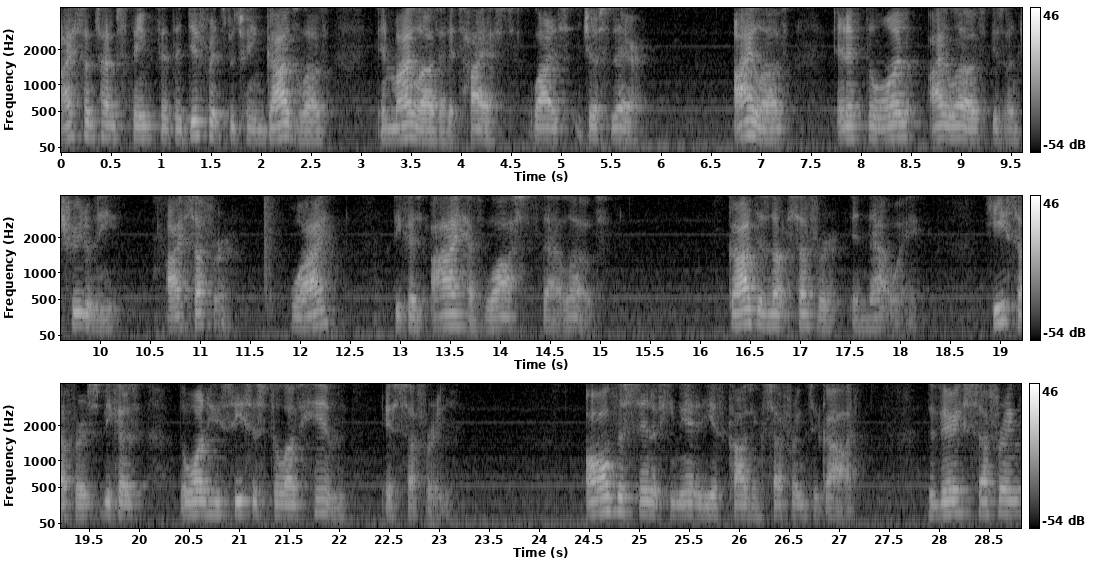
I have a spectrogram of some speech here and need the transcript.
I sometimes think that the difference between God's love and my love at its highest lies just there. I love, and if the one I love is untrue to me, I suffer. Why? Because I have lost that love. God does not suffer in that way. He suffers because the one who ceases to love him is suffering. All the sin of humanity is causing suffering to God. The very suffering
